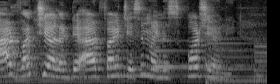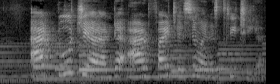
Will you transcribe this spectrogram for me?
add one చేయాలంటే యాడ్ ఫైవ్ చేసి మైనస్ ఫోర్ చేయాలి. యాడ్ టూ చేయాలంటే యాడ్ ఫైవ్ చేసి మైనస్ త్రీ చేయాలి.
